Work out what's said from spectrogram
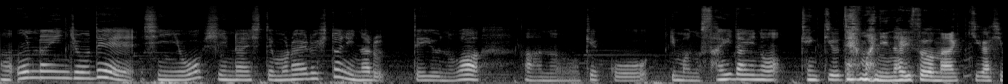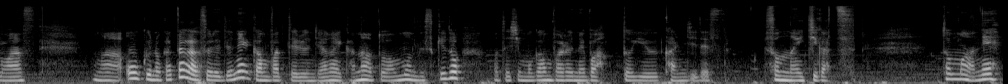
まあ、オンライン上で信用信頼してもらえる人になるっていうのはあの結構今の最大の研究テーマになりそうな気がします。まあ多くの方がそれでね頑張ってるんじゃないかなとは思うんですけど私も頑張らねばという感じです。そんな1月。とまあね、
